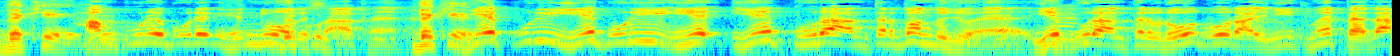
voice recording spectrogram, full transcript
देखिए हम पूरे पूरे के हिंदुओं के साथ हैं। देखिए। ये पूरी ये पूरी ये ये पूरा अंतर्द्वंद जो है ये पूरा अंतर्विरोध वो राजनीति में पैदा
